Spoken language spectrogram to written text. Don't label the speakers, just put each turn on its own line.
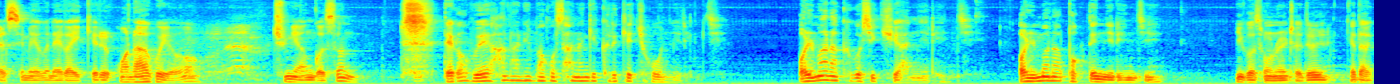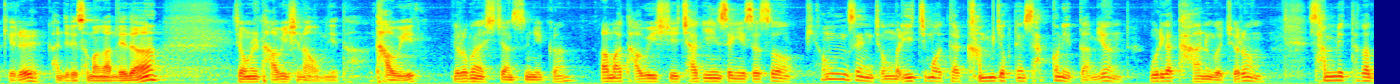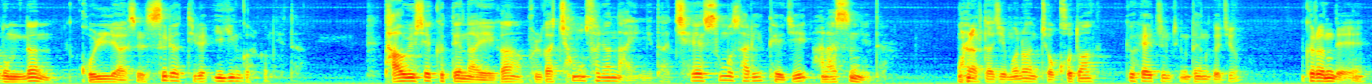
말씀의 은혜가 있기를 원하고요. 중요한 것은 내가 왜 하나님하고 사는 게 그렇게 좋은 일인지, 얼마나 그것이 귀한 일인지, 얼마나 복된 일인지 이것을 오늘 저희들 깨닫기를 간절히 소망합니다. 자, 오늘 다윗이 나옵니다. 다윗 여러분 아시지 않습니까? 아마 다윗이 자기 인생에 있어서 평생 정말 잊지 못할 감격된 사건이 있다면 우리가 다 아는 것처럼 3미터가 넘는 골리앗을 쓰러뜨려 이긴 걸 겁니다. 다윗의 그때 나이가 불과 청소년 나이입니다. 채 20살이 되지 않았습니다. 오늘 따지면은 저 고등학교 해쯤 되는 거죠. 그런데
